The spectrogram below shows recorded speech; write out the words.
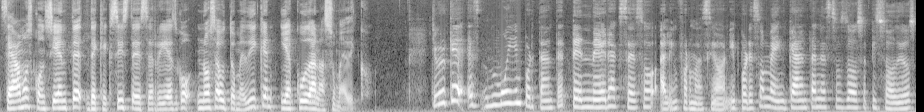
seamos conscientes de que existe ese riesgo, no se automediquen y acudan a su médico. Yo creo que es muy importante tener acceso a la información y por eso me encantan estos dos episodios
